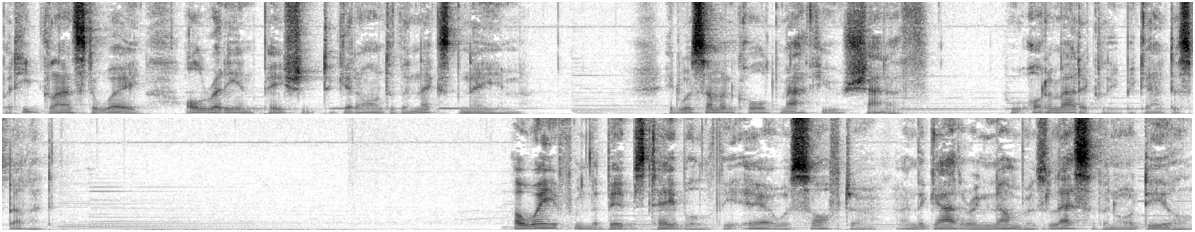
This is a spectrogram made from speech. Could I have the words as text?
but he'd glanced away, already impatient to get on to the next name. It was someone called Matthew Shanath, who automatically began to spell it. Away from the bib's table, the air was softer and the gathering numbers less of an ordeal.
